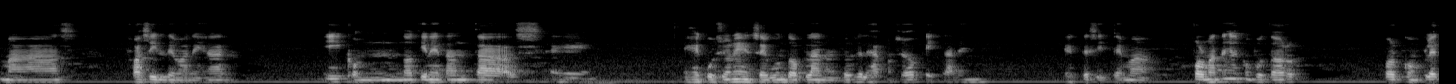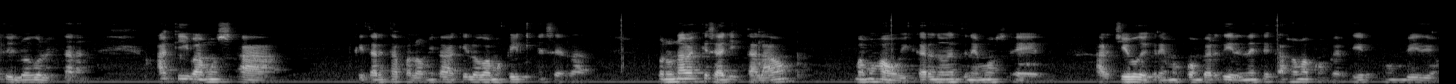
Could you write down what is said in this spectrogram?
más fácil de manejar y con, no tiene tantas eh, ejecuciones en segundo plano. Entonces les aconsejo que instalen este sistema, formaten el computador por completo y luego lo instalan. Aquí vamos a quitar esta palomita de aquí, luego vamos clic en cerrar. Bueno, una vez que se haya instalado, vamos a ubicar en donde tenemos el archivo que queremos convertir. En este caso vamos a convertir un vídeo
